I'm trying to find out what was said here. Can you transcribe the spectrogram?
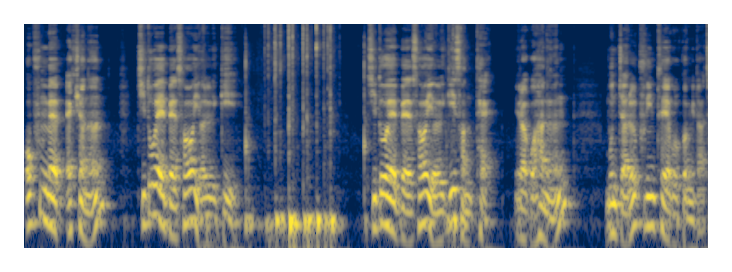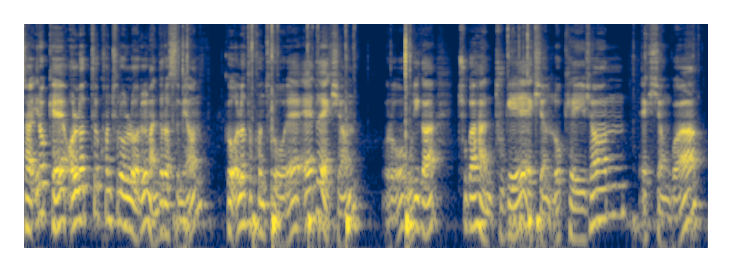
open map action은 지도 앱에서 열기 지도 앱에서 열기 선택이라고 하는 문자를 프린트해 볼 겁니다. 자 이렇게 alert controller를 만들었으면 그 얼러트 컨트롤의 add 액션으로 우리가 추가한 두 개의 액션 location action과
